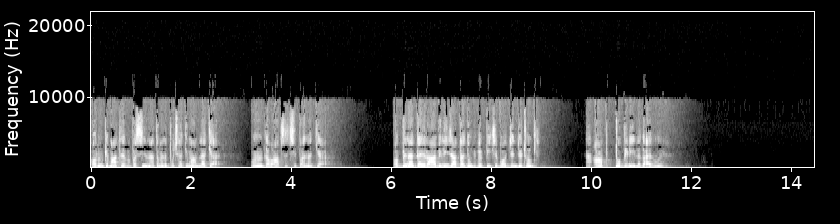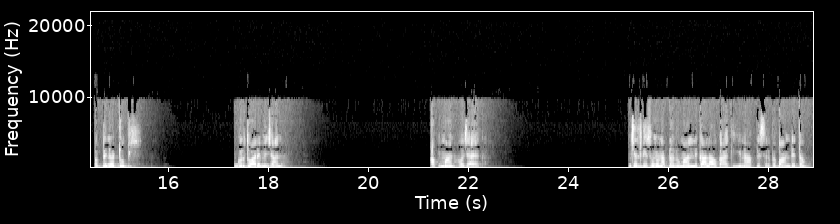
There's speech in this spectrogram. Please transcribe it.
और उनके माथे पर पसीना तो मैंने पूछा कि मामला क्या है? उन्होंने कहा, आपसे छिपाना क्या और बिना कहे रहा भी नहीं जाता, क्योंकि फिर पीछे बहुत झंझट होगी। आप टोपी नहीं लगाए हुए। और बिना टोपी गुरुद्वारे में जाना अपमान हो जाएगा। जल्दी से उन्होंने अपना रुमाल निकाला और कहा कि ये मैं आपके सिर पे बाँध देता हूँ।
